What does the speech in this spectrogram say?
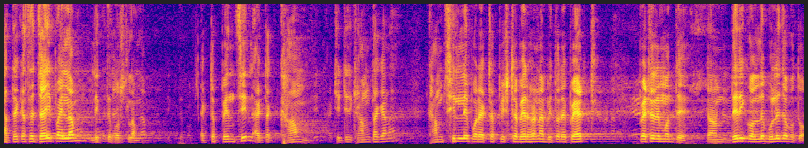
হাতের কাছে যাই পাইলাম, লিখতে বসলাম। একটা পেন্সিল, একটা খাম, চিঠির খাম থাকে না, খাম ছিললে পরে একটা পৃষ্ঠা বের হয় না, ভিতরে পেট। পেটের মধ্যে কারণ দেরি করলে ভুলে যাবো তো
